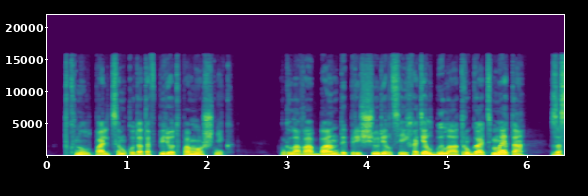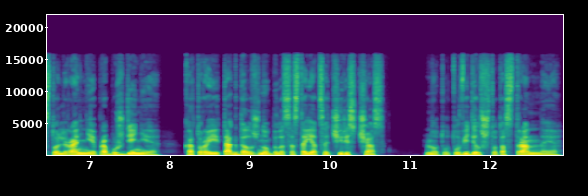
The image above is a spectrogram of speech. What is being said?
— ткнул пальцем куда-то вперед помощник. Глава банды прищурился и хотел было отругать Мэта за столь раннее пробуждение — которое и так должно было состояться через час. Но тут увидел что-то странное.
